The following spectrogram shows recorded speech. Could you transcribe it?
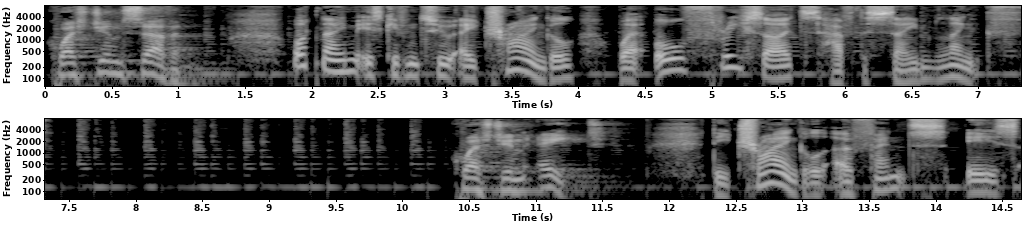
Question 7. What name is given to a triangle where all three sides have the same length? Question 8. The triangle offence is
